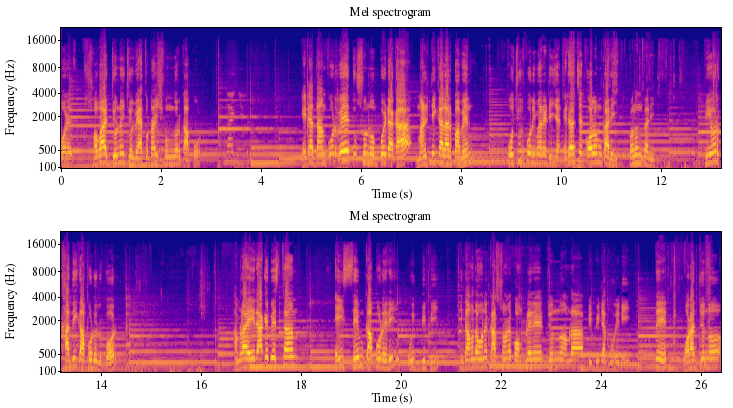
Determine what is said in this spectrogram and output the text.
পরে, সবার জন্যই চলবে, এতটাই সুন্দর কাপড়। এটার দাম পড়বে দুশো নব্বই টাকা। মাল্টি কালার পাবেন। প্রচুর পরিমাণে ডিজাইন। এটা হচ্ছে কলমকারি। কলমকারি। পিওর খাদি কাপড়ের উপর। আমরা এর আগে বেচতাম এই সেম কাপড়েরই উইথ বিপি। কিন্তু আমাদের অনেক কাস্টমারের কমপ্লেনের জন্য আমরা বিপিটা করিনি। পরার জন্য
